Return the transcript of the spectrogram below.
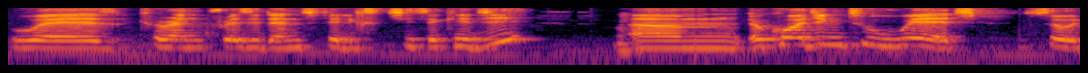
with current President Felix Tshisekedi, um, according to which, so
